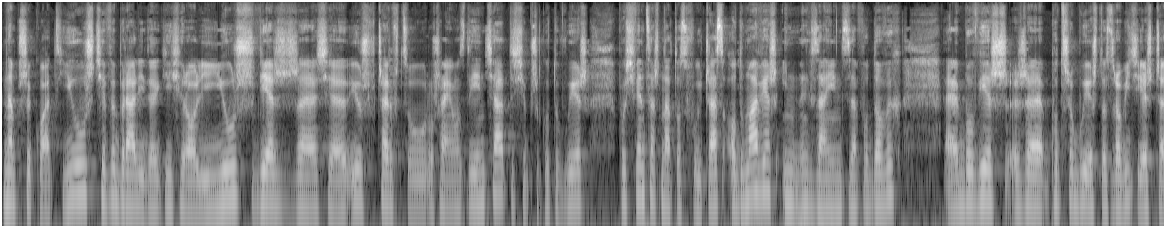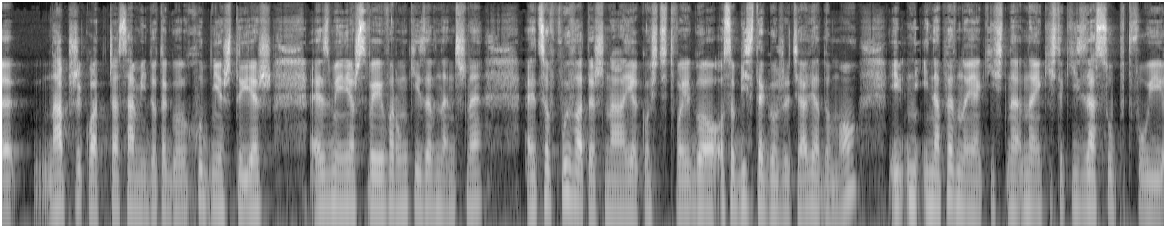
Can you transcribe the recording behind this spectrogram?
na przykład już cię wybrali do jakiejś roli, już wiesz, że się już w czerwcu ruszają zdjęcia, ty się przygotowujesz, poświęcasz na to swój czas, odmawiasz innych zajęć zawodowych, e, bo wiesz, że potrzebujesz to zrobić. Jeszcze na przykład czasami do tego chudniesz, tyjesz, e, zmieniasz swoje warunki zewnętrzne, co wpływa też na jakość twojego osobistego życia, wiadomo, i, i na pewno jakiś, na, na jakiś taki zasób twój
